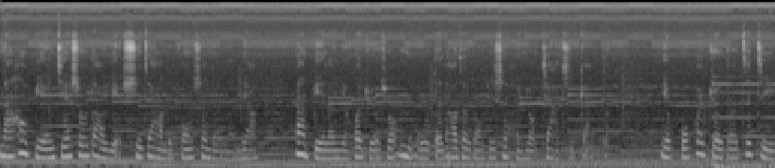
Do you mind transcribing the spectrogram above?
然后别人接收到也是这样的丰盛的能量，那别人也会觉得说，嗯，我得到这个东西是很有价值感的，也不会觉得自己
